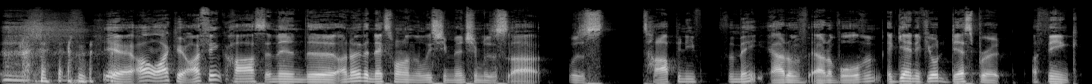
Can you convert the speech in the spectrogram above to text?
Yeah, I like it. I think Haas, and then the I know the next one on the list you mentioned was uh, was Tapine for me out of out of all of them. Again, if you're desperate, I think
